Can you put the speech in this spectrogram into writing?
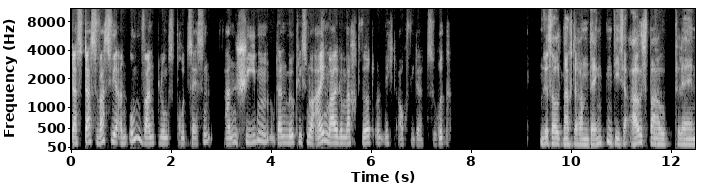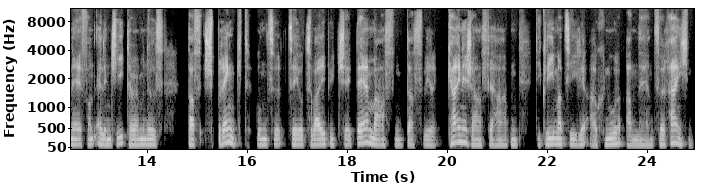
dass das, was wir an Umwandlungsprozessen anschieben, dann möglichst nur einmal gemacht wird und nicht auch wieder zurück. Und wir sollten auch daran denken, diese Ausbaupläne von LNG-Terminals, das sprengt unser CO2-Budget dermaßen, dass wir keine Chance haben, die Klimaziele auch nur annähernd zu erreichen.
